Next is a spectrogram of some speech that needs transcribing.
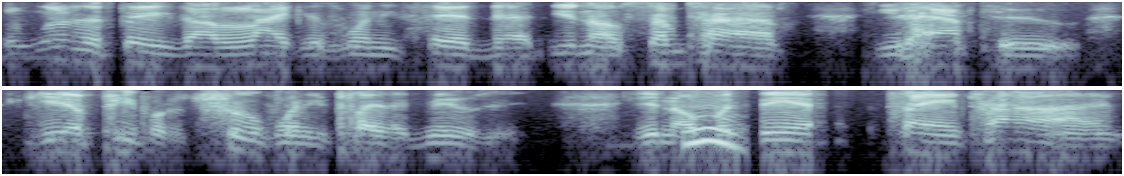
One of the things I like is when he said that, you know, sometimes you have to give people the truth when you play the music, you know, Mm. but then at the same time,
